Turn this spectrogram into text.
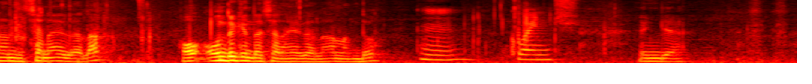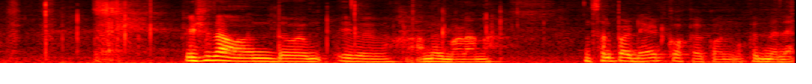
ನಂದು ಚೆನ್ನಾಗಿದಲ್ಲ ಅವ್- ಒಂದಕ್ಕಿಂತ ಚೆನ್ನಾಗಿದಲ್ಲ ನಂದು? ಹ್ಞೂ ಕ್ವೆಂಚ್ ಹೆಂಗೆ? ಇಷ್ಟ ಒಂದು ಇದು ಆಮೇಲೆ ಮಾಡೋಣ. ಒಂದು ಸ್ವಲ್ಪ ಡೇಟ್ ಕೊಕ್ಕಾಕ ಒಂದು ಮುಖದ ಮೇಲೆ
